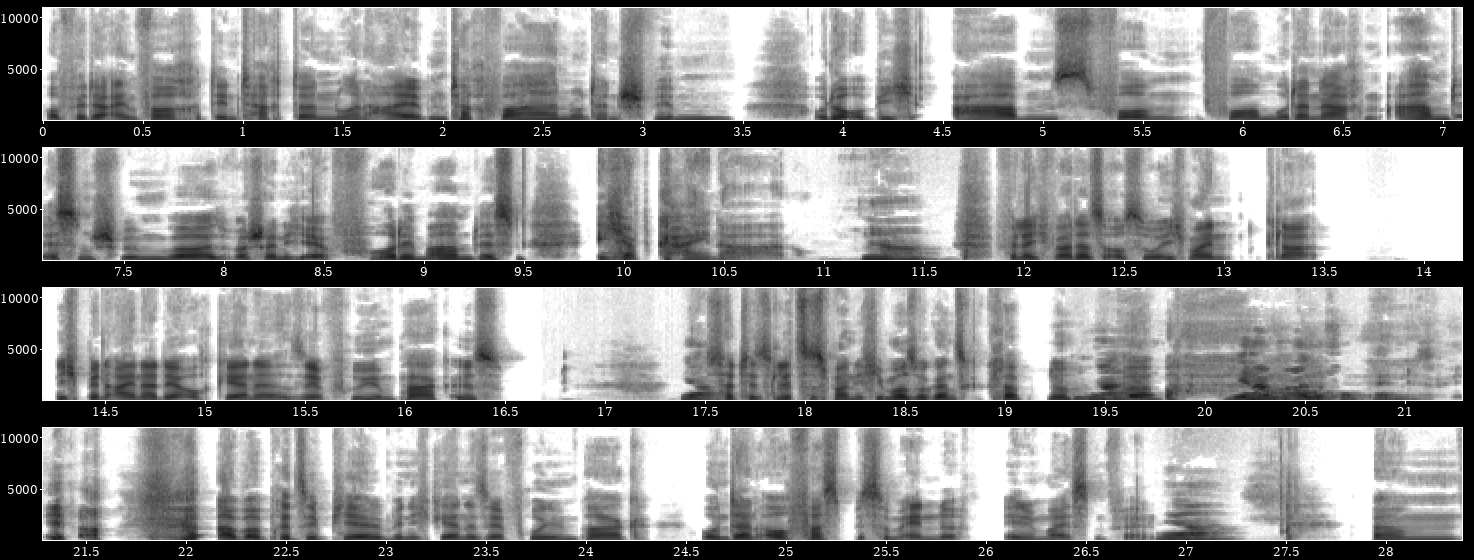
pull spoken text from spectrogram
Ob wir da einfach den Tag dann nur einen halben Tag waren und dann schwimmen oder ob ich abends vorm vorm oder nach dem Abendessen schwimmen war, also wahrscheinlich eher vor dem Abendessen. Ich habe keine Ahnung. Ja. Vielleicht war das auch so, ich meine, klar, ich bin einer, der auch gerne sehr früh im Park ist. Ja. Das hat jetzt letztes Mal nicht immer so ganz geklappt, ne? Nein, äh, wir haben alle verpennt. ja, aber prinzipiell bin ich gerne sehr früh im Park und dann auch fast bis zum Ende in den meisten Fällen. Ja. Ähm,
